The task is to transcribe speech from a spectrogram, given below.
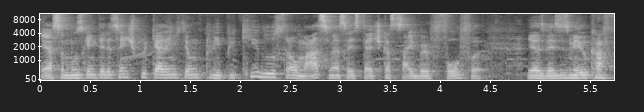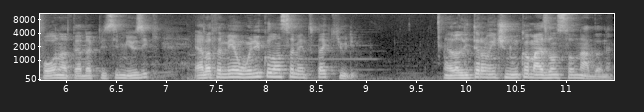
Essa música é interessante porque além de ter um clipe que ilustra ao máximo essa estética cyber fofa e às vezes meio cafona até da PC Music, ela também é o único lançamento da Cutie. Ela literalmente nunca mais lançou nada, né?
